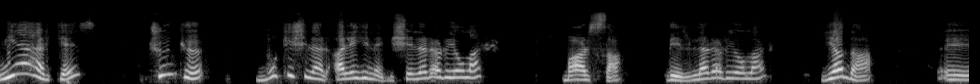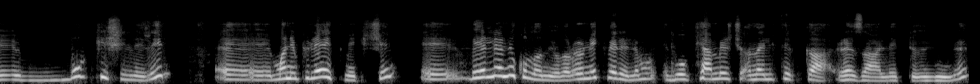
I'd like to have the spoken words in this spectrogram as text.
Niye herkes? Çünkü bu kişiler aleyhine bir şeyler arıyorlar. Varsa veriler arıyorlar. Ya da e, bu kişilerin e, manipüle etmek için e, verilerini kullanıyorlar. Örnek verelim bu Cambridge Analytica rezaleti ünlü.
